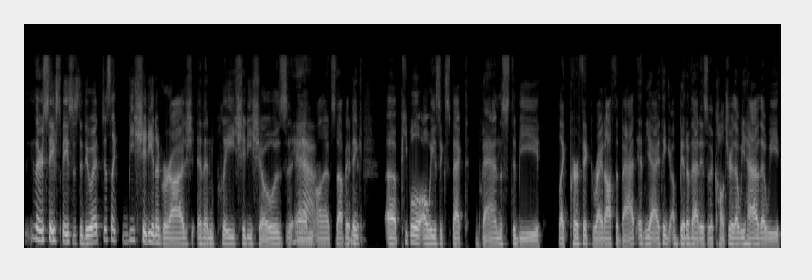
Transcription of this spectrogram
there's safe spaces to do it. Just like be shitty in a garage and then play shitty shows Yeah. and all that stuff. I think uh people always expect bands to be like perfect right off the bat. And yeah, I think a bit of that is the culture that we have that we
